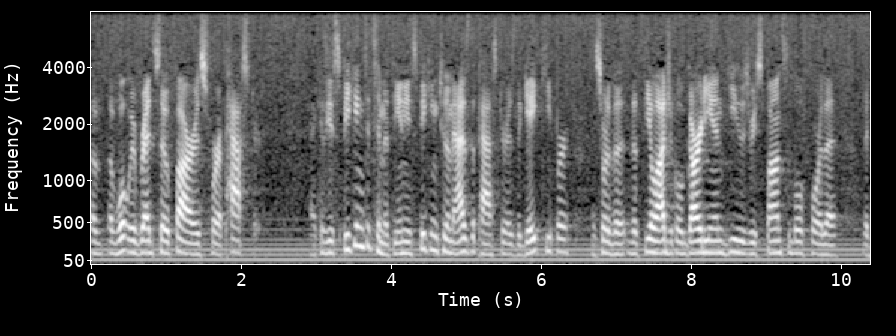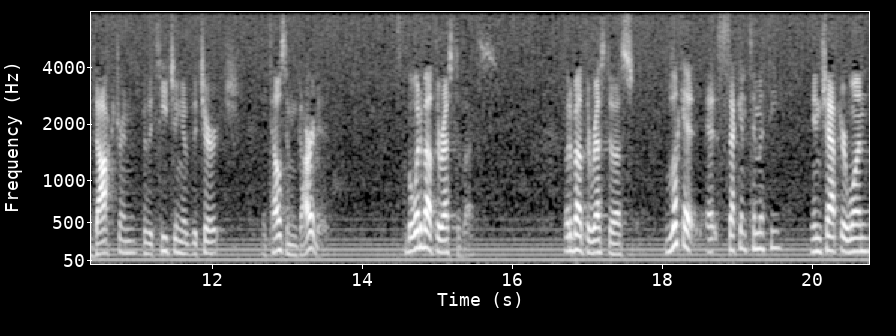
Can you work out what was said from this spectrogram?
of, of what we've read so far is for a pastor. Because he's speaking to Timothy, and he's speaking to him as the pastor, as the gatekeeper, as sort of the, the theological guardian, he who's responsible for the, the doctrine, for the teaching of the church. He tells him, guard it. But what about the rest of us? What about the rest of us? Look at, at 2 Timothy in chapter 1.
